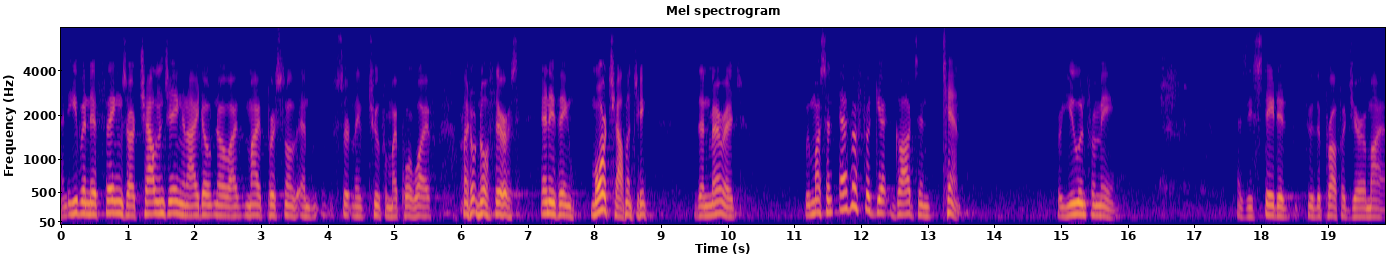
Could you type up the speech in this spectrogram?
And even if things are challenging, and I don't know, I, my personal, and certainly true for my poor wife, I don't know if there's anything more challenging than marriage, we mustn't ever forget God's intent for you and for me, as he stated through the prophet Jeremiah.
